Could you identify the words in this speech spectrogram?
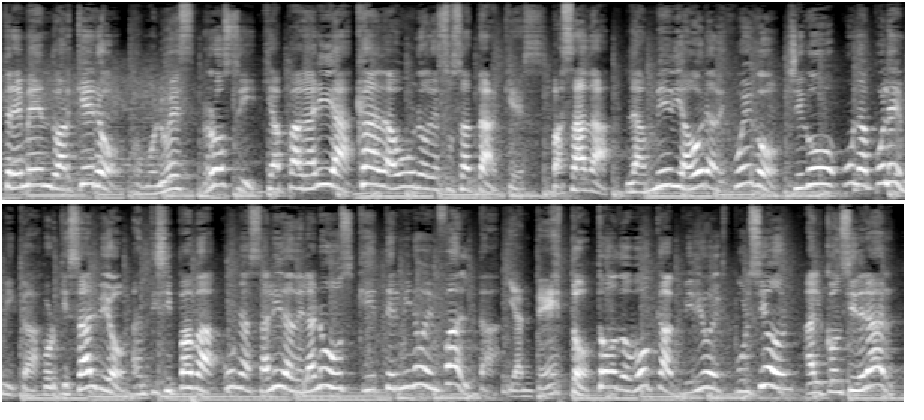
tremendo arquero, como lo es Rossi, que apagaría cada uno de sus ataques. Pasada la media hora de juego, llegó una polémica, porque Salvio anticipaba una salida de Lanús que terminó en falta. Y ante esto, todo Boca pidió expulsión al considerar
